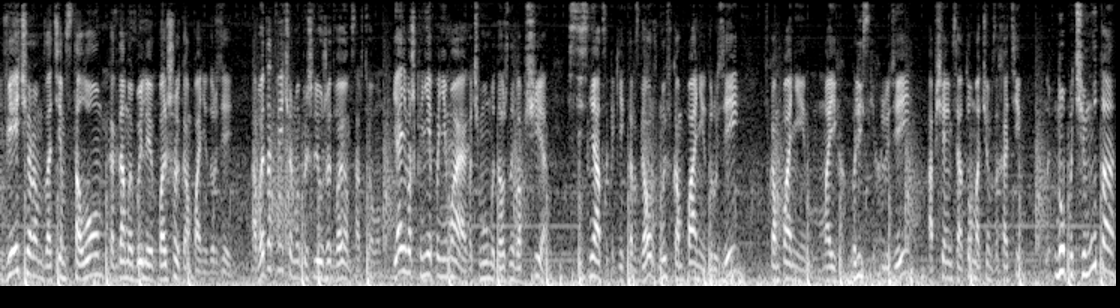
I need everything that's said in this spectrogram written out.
вечером, за тем столом, когда мы были большой компании друзей. А в этот вечер мы пришли уже вдвоем с Артемом. Я немножко не понимаю, почему мы должны вообще стесняться каких-то разговоров. Мы в компании друзей, в компании моих близких людей общаемся о том, о чем захотим. Но почему-то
